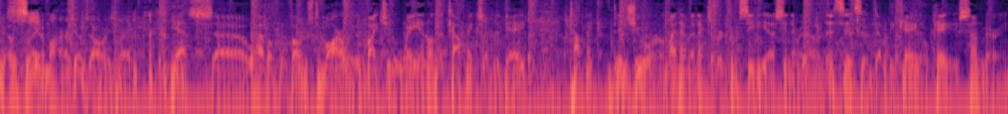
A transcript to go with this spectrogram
Joe's See you tomorrow. Joe's always right. yes, uh, we'll have open phones tomorrow. We invite you to weigh in on the topics of the day. Topic du jour. We might have an expert from CBS. You never know. This is WKOK Sunbury.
